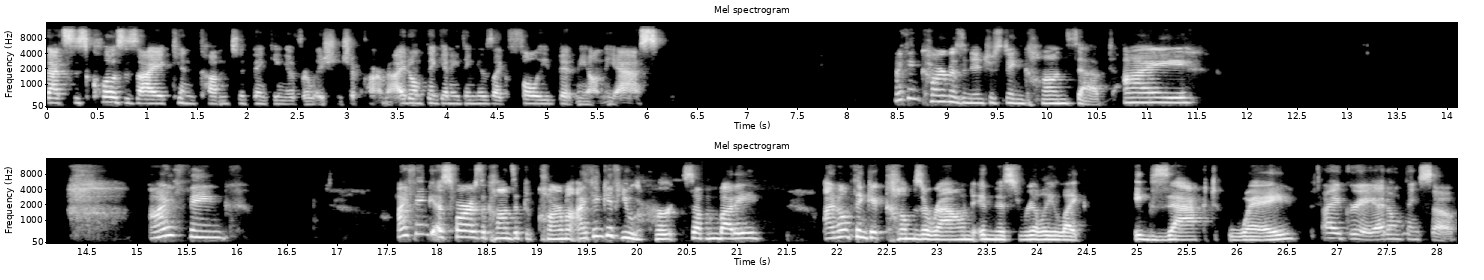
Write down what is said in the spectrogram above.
that's as close as I can come to thinking of relationship karma. I don't think anything has like fully bit me on the ass. I think karma is an interesting concept. I I think I think as far as the concept of karma, I think if you hurt somebody, I don't think it comes around in this really like exact way. I agree. I don't think so.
